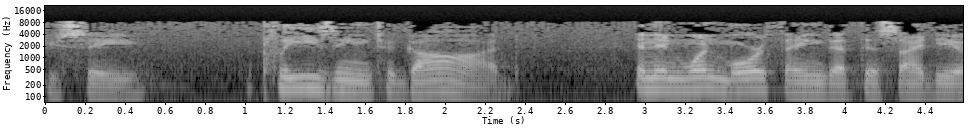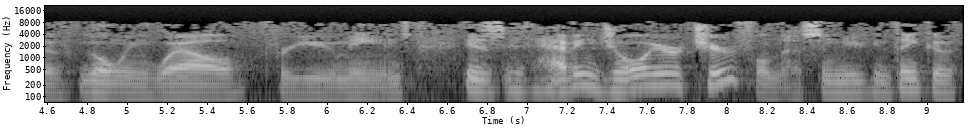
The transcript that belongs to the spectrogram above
You see, pleasing to God. And then one more thing that this idea of going well for you means is having joy or cheerfulness. And you can think of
